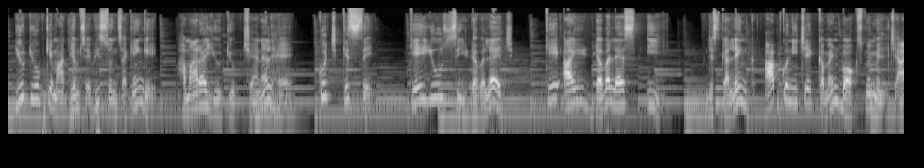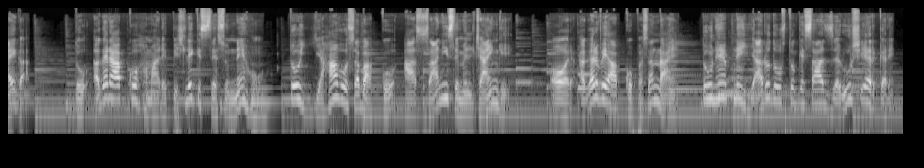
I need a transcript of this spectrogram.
YouTube के माध्यम से भी सुन सकेंगे। हमारा YouTube चैनल है कुछ किस्से के यू सी डबल एच के आई डबल एस ई जिसका लिंक आपको नीचे कमेंट बॉक्स में मिल जाएगा। तो अगर आपको हमारे पिछले किस्से सुनने हो तो यहाँ वो सब आपको आसानी से मिल जाएँगे। और अगर वे आपको पसंद आए तो उन्हें अपने यारों दोस्तों के साथ ज़रूर शेयर करें।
